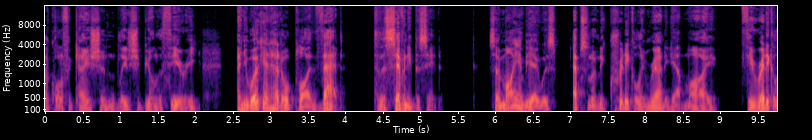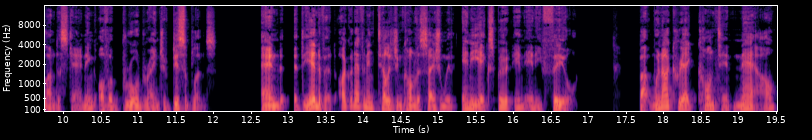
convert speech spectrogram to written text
a qualification, leadership beyond the theory, and you work out how to apply that to the 70%. So my MBA was absolutely critical in rounding out my theoretical understanding of a broad range of disciplines. And at the end of it, I could have an intelligent conversation with any expert in any field. But when I create content now,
